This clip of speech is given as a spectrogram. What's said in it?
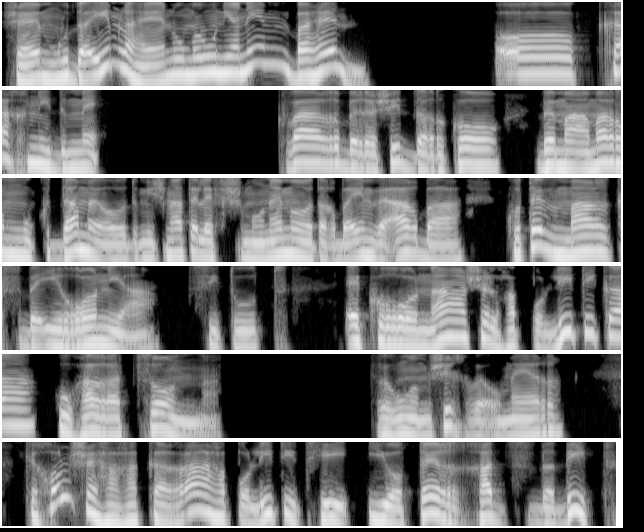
שהם מודעים להן ומעוניינים בהן. או כך נדמה. כבר בראשית דרכו, במאמר מוקדם מאוד משנת 1844, כותב מרקס באירוניה, ציטוט, עקרונה של הפוליטיקה הוא הרצון. והוא ממשיך ואומר, ככל שההכרה הפוליטית היא יותר חד-צדדית,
